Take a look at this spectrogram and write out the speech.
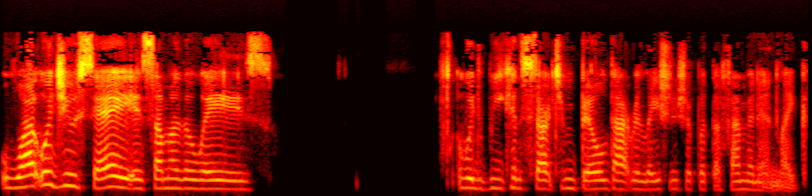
what would you say is some of the ways would we can start to build that relationship with the feminine? Like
